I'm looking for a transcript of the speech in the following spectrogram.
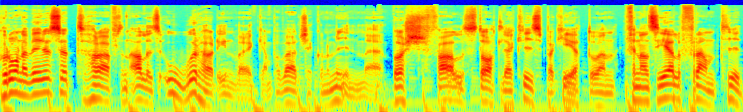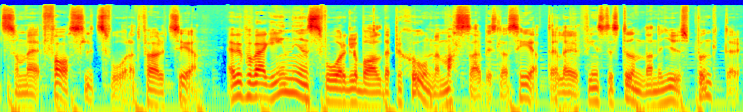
Coronaviruset har haft en alldeles oerhörd inverkan på världsekonomin med börsfall, statliga krispaket och en finansiell framtid som är fasligt svår att förutse. Är vi på väg in i en svår global depression med massarbetslöshet eller finns det stundande ljuspunkter?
